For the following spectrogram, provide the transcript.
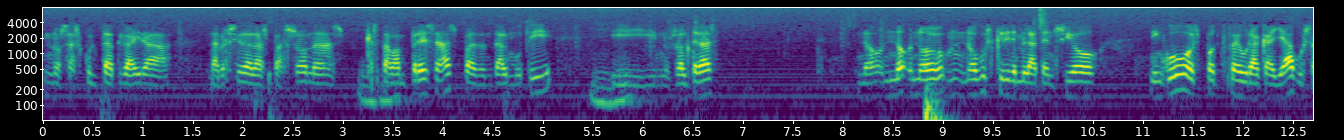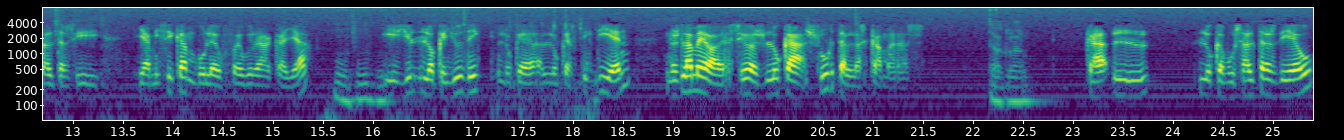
no s'ha escoltat gaire la versió de les persones que Mhm. estaven preses per, del motí Mhm. i nosaltres no, no, no, no vos cridem l'atenció ningú us pot feure callar vosaltres i, i a mi sí que em voleu feure callar Uh -huh. i jo, lo que jo dic, lo que, lo que estic dient no és la meva versió, és el que surt en les càmeres Està clar. que el que vosaltres dieu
